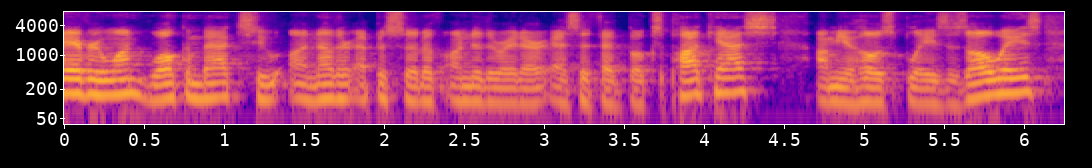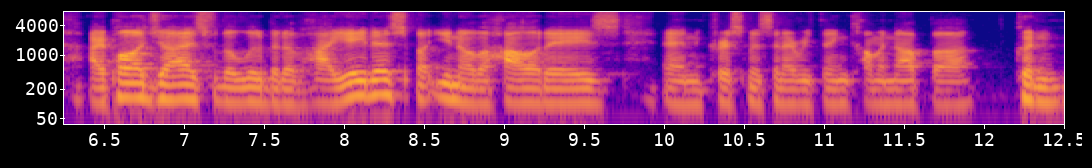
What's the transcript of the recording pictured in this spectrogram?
Hi, everyone. Welcome back to another episode of Under the Radar SFF Books podcast. I'm your host, Blaze, as always. I apologize for the little bit of hiatus, but you know, the holidays and Christmas and everything coming up. Uh, couldn't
